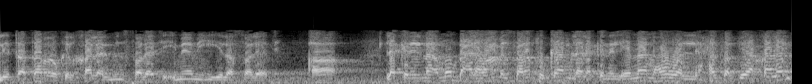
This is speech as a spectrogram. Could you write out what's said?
لتطرق الخلل من صلاة إمامه إلى صلاته. آه. لكن المأموم بقى لو عمل صلاته كاملة لكن الإمام هو اللي حصل فيها خلل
